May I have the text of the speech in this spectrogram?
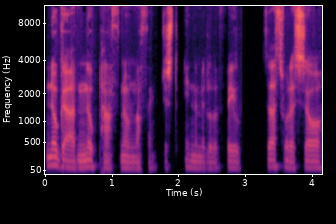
no garden, no path, no nothing, just in the middle of a field. So that's what I saw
